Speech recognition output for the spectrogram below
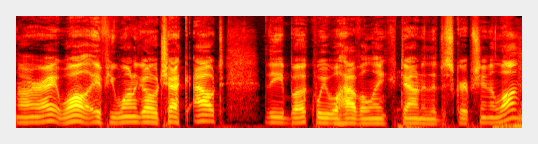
All right. Well, if you want to go check out the book, we will have a link down in the description along.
